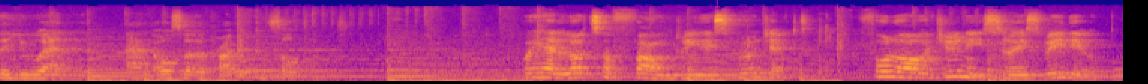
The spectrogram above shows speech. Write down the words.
the UN, and also a private consultant. We had lots of fun doing this project. Follow our journey through this video.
